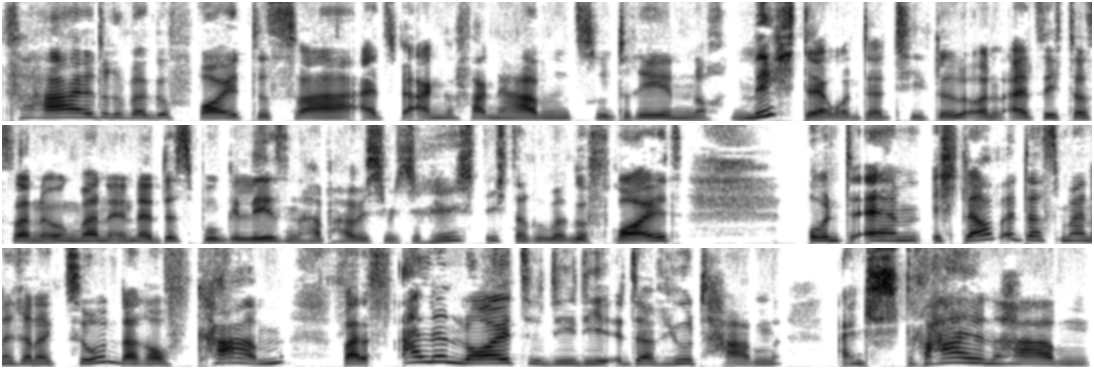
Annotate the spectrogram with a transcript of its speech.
Ich total drüber gefreut. Das war, als wir angefangen haben zu drehen, noch nicht der Untertitel. Und als ich das dann irgendwann in der Dispo gelesen habe, habe ich mich richtig darüber gefreut, und ähm, ich glaube, dass meine Redaktion darauf kam, weil alle Leute, die die interviewt haben, ein Strahlen haben,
